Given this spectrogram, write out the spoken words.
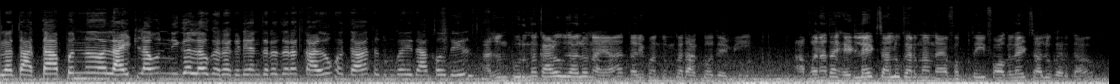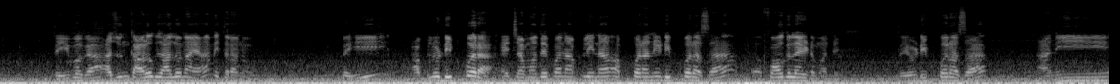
चला तर आता आपण लाइट लावून निघालो घराकडे. आणि जरा जरा काळोख होता तर तुमका हे दाखवते अजून पूर्ण काळोख झालो नाही हा, तरी पण तुमका दाखवते मी. आपण आता हेडलाईट चालू करणार नाही फक्त ही फॉग लाइट चालू करता तर ही बघा अजून काळोख झालो नाही हा मित्रांनो. तर ही आपलं डिप्पर हा. ह्याच्यामध्ये पण आपली ना अप्पर आणि डिप्पर असा फॉग लाइटमध्ये. तर ह्यो डिप्पर असा. आणि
